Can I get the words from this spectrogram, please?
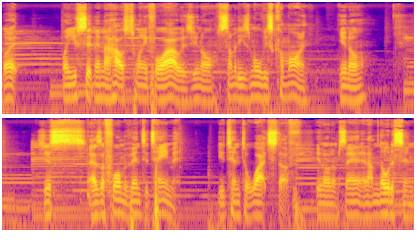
but when you're sitting in the house 24 hours, you know, some of these movies come on, you know, just as a form of entertainment. You tend to watch stuff, you know what I'm saying? And I'm noticing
